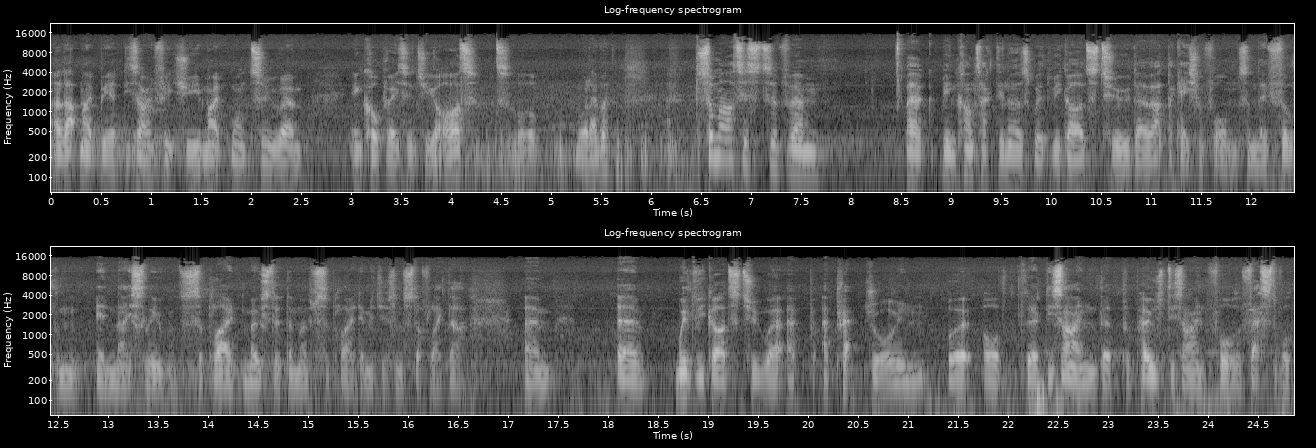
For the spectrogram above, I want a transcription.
Uh, that might be a design feature you might want to um, incorporate into your art or whatever. Some artists have um, uh, been contacting us with regards to their application forms and they've filled them in nicely. Supplied, most of them have supplied images and stuff like that. Um, uh, with regards to uh, a, a, prep drawing of the design, the proposed design for the festival,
